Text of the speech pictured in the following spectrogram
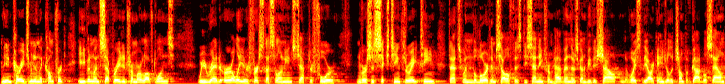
the encouragement and the comfort, even when separated from our loved ones, we read earlier, 1 Thessalonians chapter 4, verses 16 through 18. That's when the Lord himself is descending from heaven. There's going to be the shout and the voice of the archangel. The trump of God will sound.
